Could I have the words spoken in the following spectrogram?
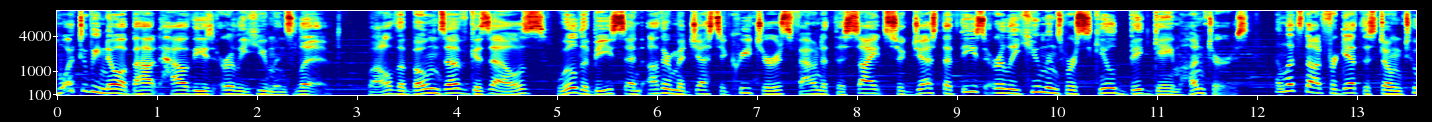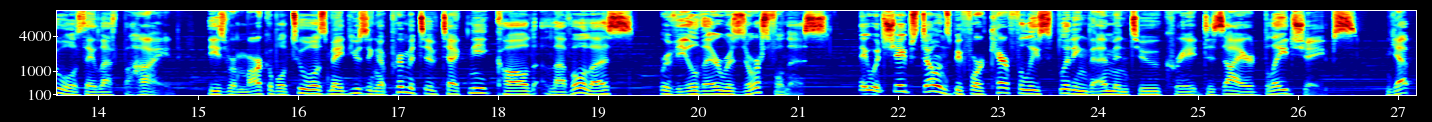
what do we know about how these early humans lived? Well, the bones of gazelles, wildebeests, and other majestic creatures found at the site suggest that these early humans were skilled big game hunters. And let's not forget the stone tools they left behind. These remarkable tools made using a primitive technique called Levallois reveal their resourcefulness. They would shape stones before carefully splitting them into create desired blade shapes. Yep,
